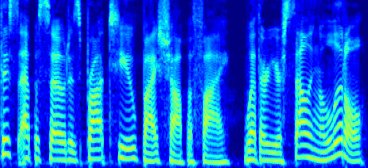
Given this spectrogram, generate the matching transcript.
This episode is brought to you by Shopify. Whether you're selling a little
